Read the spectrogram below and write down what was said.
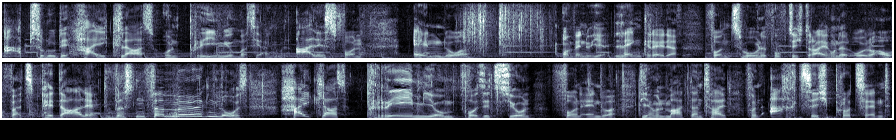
absolute High-Class und Premium, was hier angeht. Alles von Endor. Und wenn du hier Lenkräder von 250, 300 Euro aufwärts, Pedale, du wirst ein Vermögen los. High-Class Premium-Position von Endor. Die haben einen Marktanteil von 80 Prozent,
